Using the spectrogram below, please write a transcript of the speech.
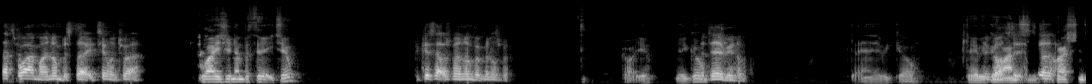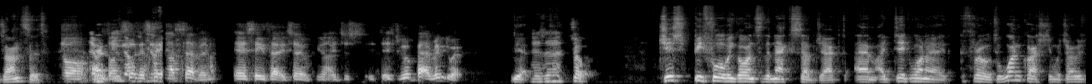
That's why my number's 32 on Twitter Why is your number 32? because that was my number at Middlesbrough, Got you. There you go. my go. debut number. There we go. There we You go. got it. Answers the So- questions answered. So, Yeah, so instead of CR7, AC32, you know, it just it, it's a better ring to it. Is it? So, just before we go on to the next subject, um, I did want to throw to one question, which I was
